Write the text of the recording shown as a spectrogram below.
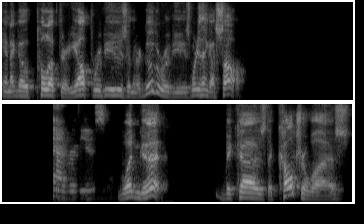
and I go pull up their Yelp reviews and their Google reviews, what do you think I saw? Bad reviews. Wasn't good because the culture was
